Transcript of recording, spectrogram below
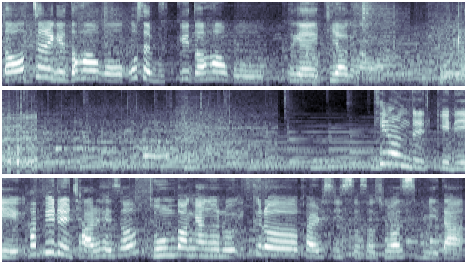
떨어뜨리기도 하고 옷에 묻기도 하고 그게 기억이 나요. 팀원들끼리 합의를 잘해서 좋은 방향으로 이끌어 갈 수 있어서 좋았습니다.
